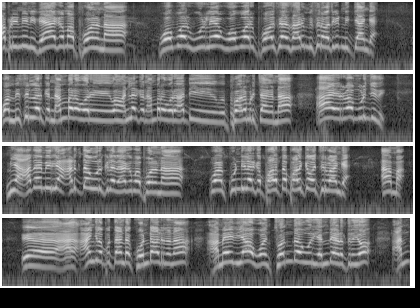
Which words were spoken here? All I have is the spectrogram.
அப்படின்னு நீ வேகமாக போனேன்னா ஒவ்வொரு ஊர்லேயும் ஒவ்வொரு போலீஸாரும் மிஷினை வச்சுக்கிட்டு நிற்காங்க உன் மிஷினில் இருக்க நம்பரை ஒரு உன் வண்டியில் இருக்க நம்பரை ஒரு ஆட்டி புறம்பிடிச்சாங்கன்னா ஆயிரம் ரூபா முடிஞ்சுது. நீ அதே மீறி அடுத்த ஊருக்குள்ள வேகமாக போனேன்னா உன் குண்டியில் இருக்க பழத்தை பழுக்க வச்சிருவாங்க. ஆமாம் ஆங்கில புத்தாண்டை கொண்டாடுனா அமைதியாக உன் சொந்த ஊர் எந்த இடத்துலையோ அந்த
